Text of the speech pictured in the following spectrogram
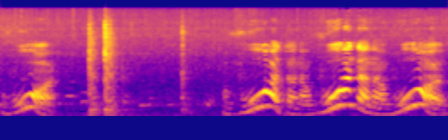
Во! Вот она, вот она, вот!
